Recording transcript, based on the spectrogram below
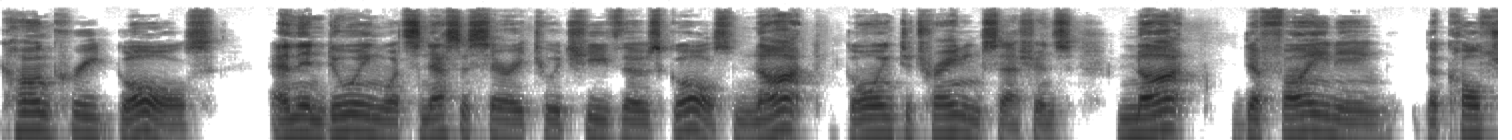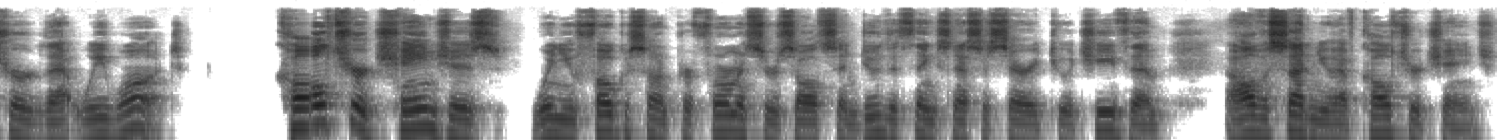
concrete goals and then doing what's necessary to achieve those goals, not going to training sessions, not defining the culture that we want. Culture changes when you focus on performance results and do the things necessary to achieve them, all of a sudden you have culture change.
